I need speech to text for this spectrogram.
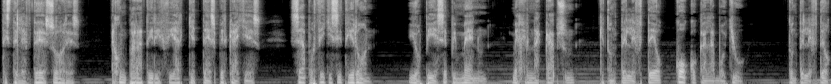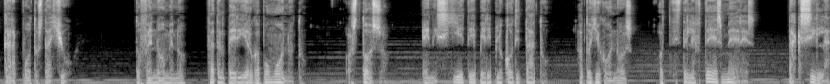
Τις τελευταίες ώρες έχουν παρατηρηθεί αρκετές πυρκαγιές σε αποθήκη σιτηρών, οι οποίες επιμένουν μέχρι να κάψουν και τον τελευταίο κόκο καλαμποκιού, τον τελευταίο καρπό του σταχιού. Το φαινόμενο θα ήταν περίεργο από μόνο του. Ωστόσο, ενισχύεται η περιπλοκότητά του από το γεγονός ότι τις τελευταίες μέρες τα ξύλα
